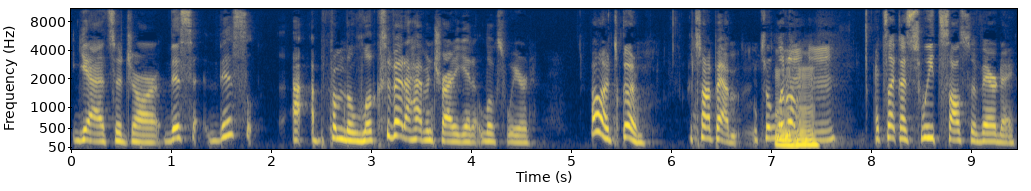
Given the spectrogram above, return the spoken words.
Yeah, it's a jar. This this uh, from the looks of it, I haven't tried it yet. It looks weird. Oh, it's good. It's not bad. It's a little. Mm-hmm. It's like a sweet salsa verde.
